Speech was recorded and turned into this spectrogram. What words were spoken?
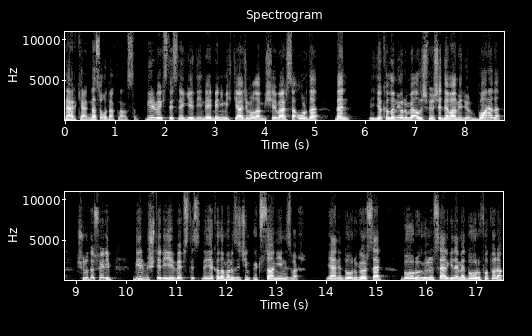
derken nasıl odaklansın? Bir web sitesine girdiğinde benim ihtiyacım olan bir şey varsa orada ben yakalanıyorum ve alışverişe devam ediyorum. Bu arada şunu da söyleyeyim. Bir müşteriyi web sitesinde yakalamanız için 3 saniyeniz var. Yani doğru görsel, doğru ürün sergileme, doğru fotoğraf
